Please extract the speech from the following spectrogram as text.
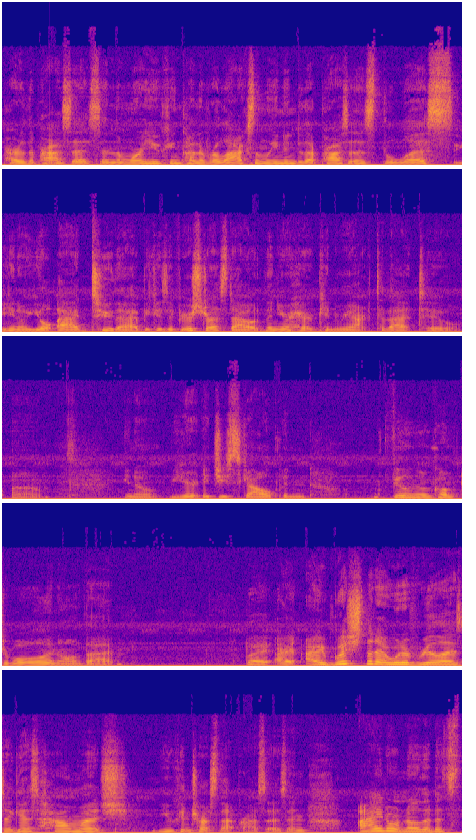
part of the process and the more you can kind of relax and lean into that process the less you know you'll add to that because if you're stressed out then your hair can react to that too um, you know your itchy scalp and feeling uncomfortable and all of that but I, I wish that I would have realized I guess how much you can trust that process and I don't know that it's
